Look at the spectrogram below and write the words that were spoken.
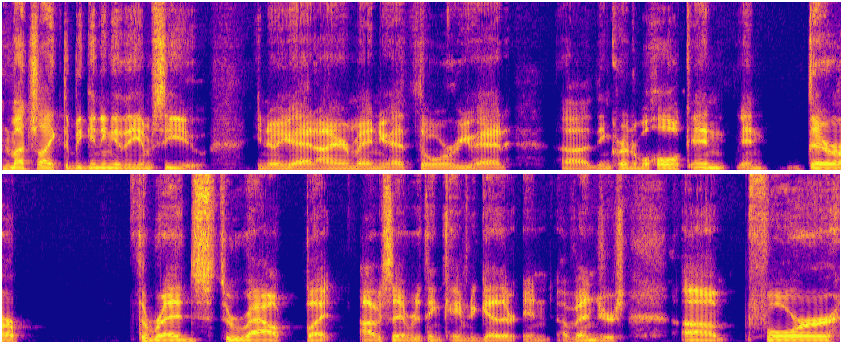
much like the beginning of the mcu you know you had iron man you had thor you had uh the incredible hulk and and there are threads throughout but obviously everything came together in avengers um for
